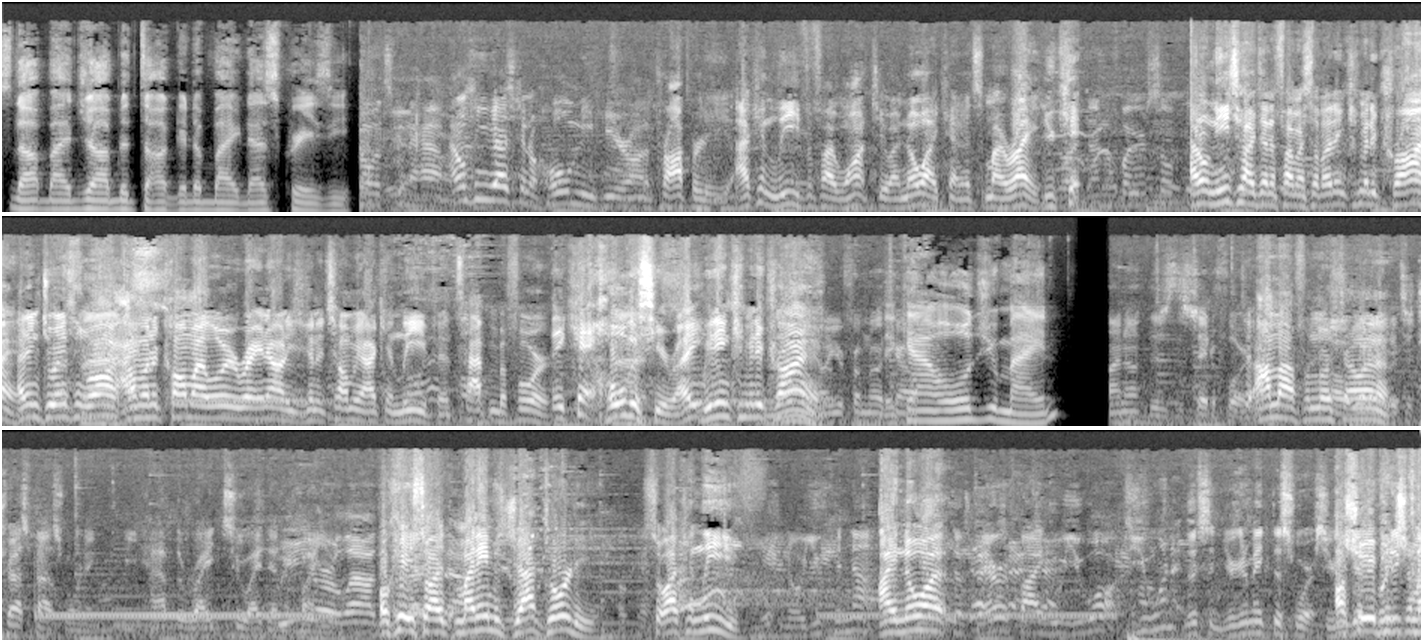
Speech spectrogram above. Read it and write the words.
it's not my job to talk in the mic. That's crazy. know what's going to happen. I don't think you guys can hold me here on the property. I can leave if I want to. I know I can. It's my right. You can't. I don't need to identify myself. I didn't commit a crime. I didn't do anything wrong. I'm gonna call my lawyer right now. and He's gonna tell me I can leave. It's happened before. They can't hold us here, right? We didn't commit a crime. No, you're from North They can't hold you, man. This is the state of Florida. I'm not from North Oh, Carolina. whatever. It's a trespass warning. We have the right to identify you. Okay, so I, my name is Jack Doherty, so I can leave. No, you cannot. I know You I- have to verify who you are. Do you want it? Listen, you're gonna make this worse. You're I'll gonna show you a get in picture of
